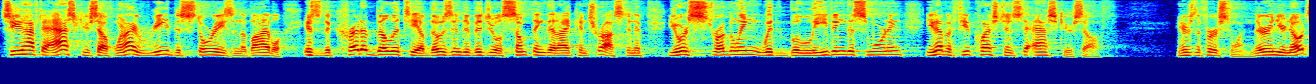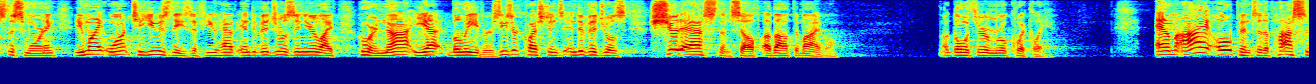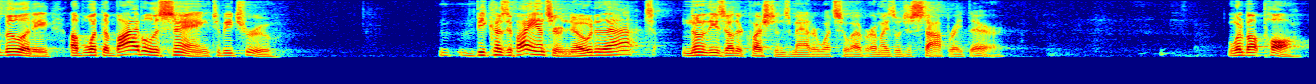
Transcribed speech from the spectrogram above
So you have to ask yourself when I read the stories in the Bible, is the credibility of those individuals something that I can trust? And if you're struggling with believing this morning, you have a few questions to ask yourself. Here's the first one. They're in your notes this morning. You might want to use these if you have individuals in your life who are not yet believers. These are questions individuals should ask themselves about the Bible. I'll go through them real quickly. Am I open to the possibility of what the Bible is saying to be true? Because if I answer no to that, none of these other questions matter whatsoever. I might as well just stop right there. What about Paul?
